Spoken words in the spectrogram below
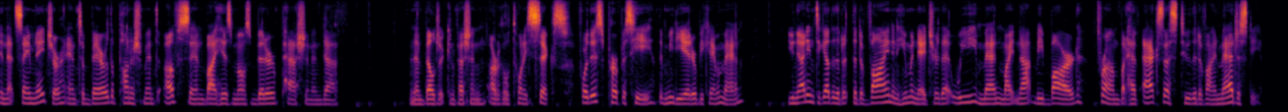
in that same nature and to bear the punishment of sin by his most bitter passion and death. And then Belgic Confession, Article 26. For this purpose, he, the mediator, became a man, uniting together the, the divine and human nature that we men might not be barred from, but have access to the divine majesty.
